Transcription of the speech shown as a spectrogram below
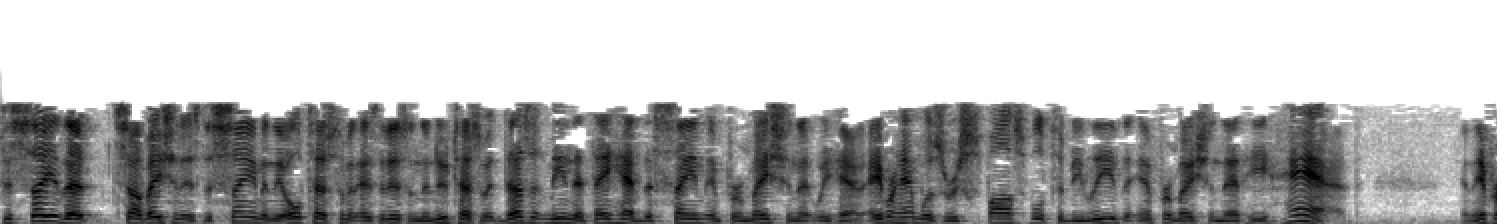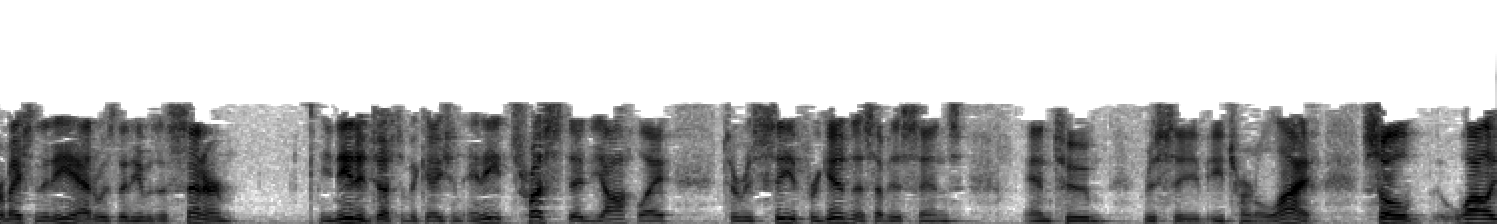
to say that salvation is the same in the Old Testament as it is in the New Testament doesn't mean that they had the same information that we had. Abraham was responsible to believe the information that he had. And the information that he had was that he was a sinner, he needed justification, and he trusted Yahweh to receive forgiveness of his sins and to receive eternal life. So while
